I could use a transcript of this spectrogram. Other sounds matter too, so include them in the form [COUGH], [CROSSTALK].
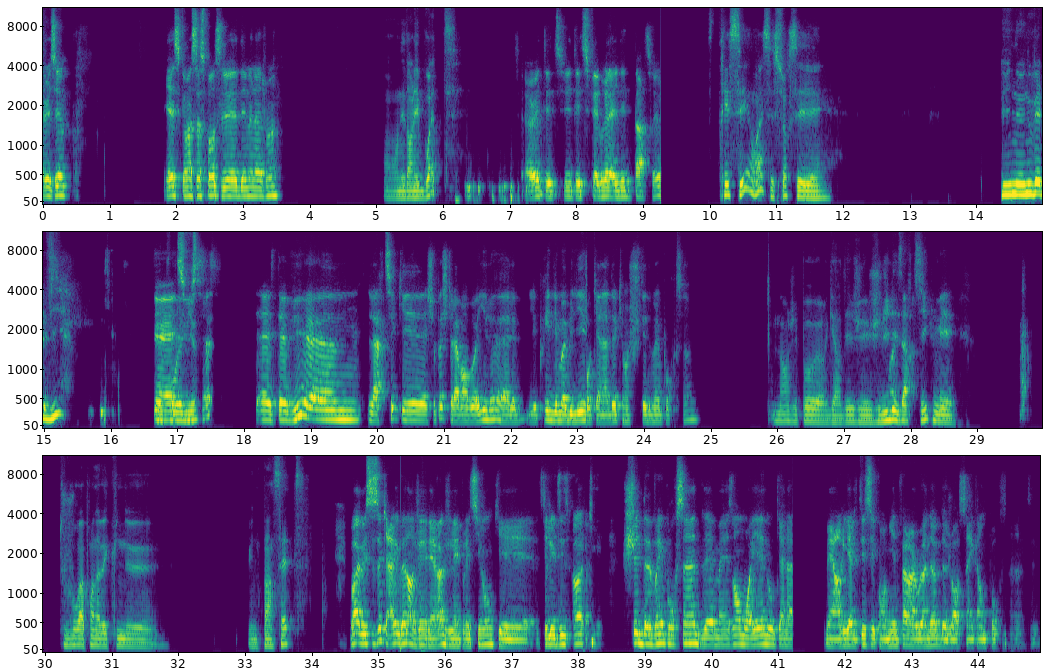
Salut Sim. Yes, comment ça se passe le déménagement? On est dans les boîtes. Ouais, t'es-tu, t'es-tu fébrile à l'idée de partir? Stressé, ouais, c'est sûr que c'est une nouvelle vie. Euh, pour le tu mieux. ça? Euh, T'as vu euh, l'article, je sais pas si je te l'avais envoyé, là, euh, le- les prix de l'immobilier au Canada qui ont chuté de 20% Non, j'ai pas regardé. J'ai j'ai lu les articles, mais toujours à prendre avec une, une pincette. Ouais, mais c'est ça qui arrive là, en général, j'ai l'impression que, tu sais, ils disent, ah, OK, chute de 20% des maisons moyennes au Canada. Mais en réalité, c'est qu'on vient de faire un run-up de genre 50 tu sais.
